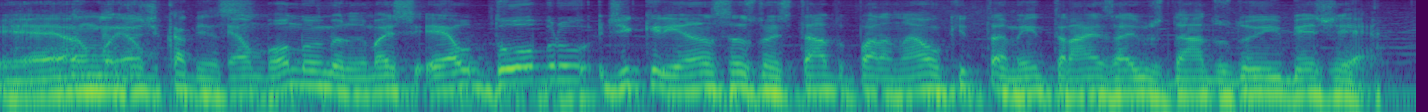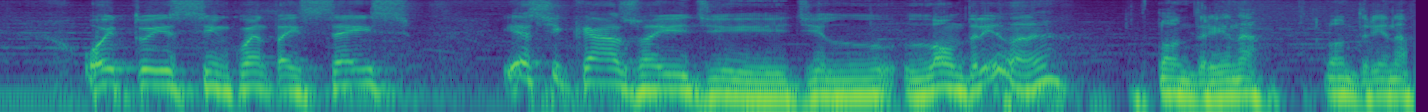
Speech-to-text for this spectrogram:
É, não lembro é, de cabeça. É um bom número, mas é o dobro de crianças no estado do Paraná, o que também traz aí os dados do IBGE. 8 e 56 e este caso aí de, de Londrina, né? Londrina. Londrina.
